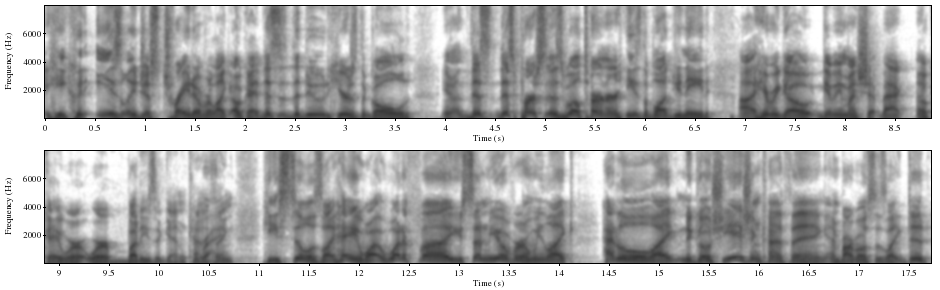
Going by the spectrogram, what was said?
he could easily just trade over like, okay, this is the dude. Here's the gold. You know, this this person is Will Turner. He's the blood you need. Uh, here we go. Give me my shit back. Okay, we're we're buddies again, kind of Right. thing. He still is like, hey, what what if uh, you send me over and we like had a little like negotiation kind of thing? And Barbossa's like, dude,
